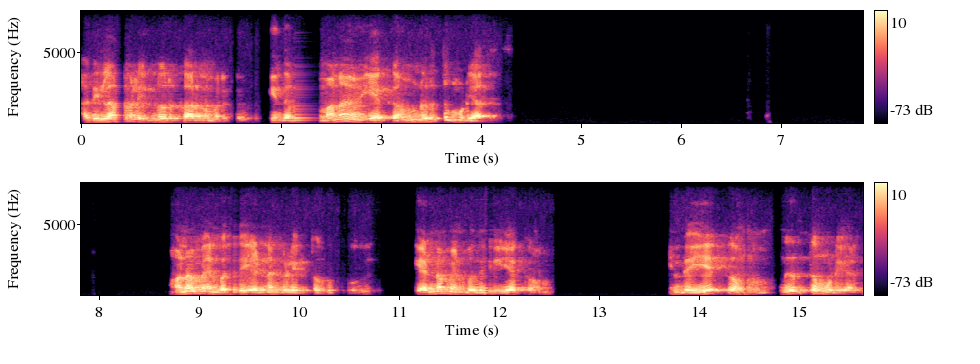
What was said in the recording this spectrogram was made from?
அது இல்லாமல் இன்னொரு காரணம் இருக்குது இந்த மன இயக்கம் நிறுத்த முடியாது. மனம் என்பது எண்ணங்களின் தொகுப்பு எண்ணம் என்பது இயக்கம். இந்த இயக்கம் நிறுத்த முடியாது.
